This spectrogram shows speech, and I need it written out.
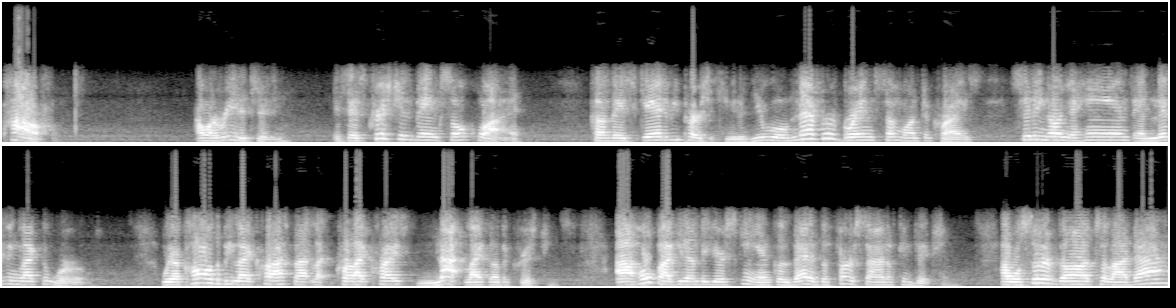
Powerful. I want to read it to you. It says, Christians being so quiet because they're scared to be persecuted, you will never bring someone to Christ sitting on your hands and living like the world. We are called to be like Christ, not like, like Christ, not like other Christians. I hope I get under your skin because that is the first sign of conviction. I will serve God till I die,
